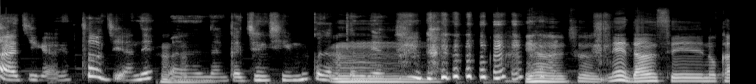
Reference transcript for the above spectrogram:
今は違うよ。当時はね、うんまあ、なんか純真無垢だう。ったんだよ。いや、そうね、男性の考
